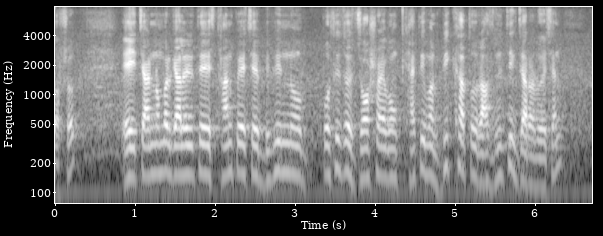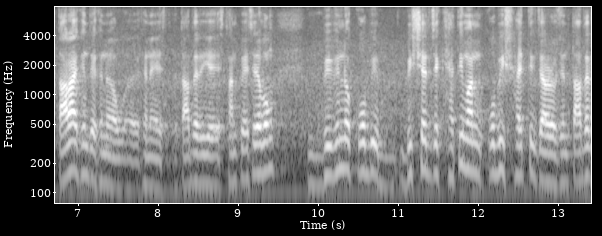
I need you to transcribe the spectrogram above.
দর্শক। এই চার নম্বর গ্যালারিতে স্থান পেয়েছে বিভিন্ন প্রথিত যশা এবং খ্যাতিমান বিখ্যাত রাজনীতিক যারা রয়েছেন, তারা কিন্তু এখানে এখানে তাদের ইয়ে স্থান পেয়েছে এবং বিভিন্ন কবি, বিশ্বের যে খ্যাতিমান কবি সাহিত্যিক যারা রয়েছেন, তাদের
